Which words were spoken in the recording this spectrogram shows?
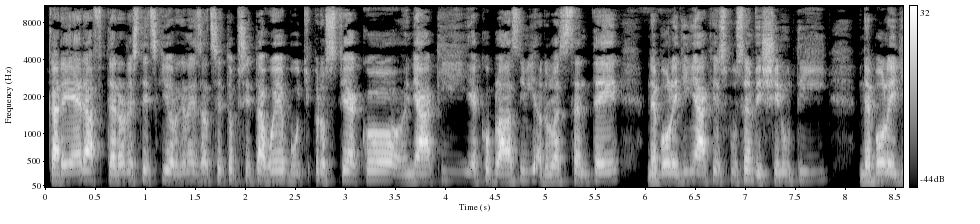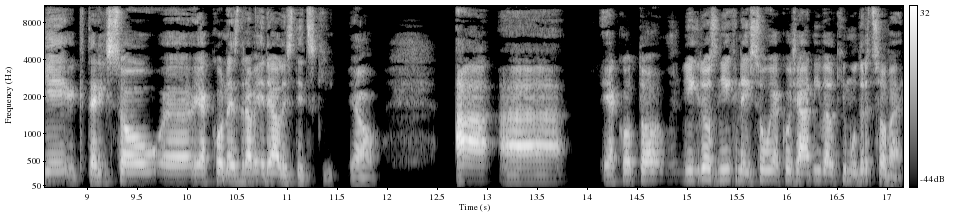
kariéra v teroristické organizaci to přitahuje buď prostě jako nějaký jako bláznivý adolescenty, nebo lidi nějakým způsobem vyšinutý, nebo lidi, kteří jsou e, jako nezdravě idealistický, jo. A, a jako to, nikdo z nich nejsou jako žádný velký mudrcové,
